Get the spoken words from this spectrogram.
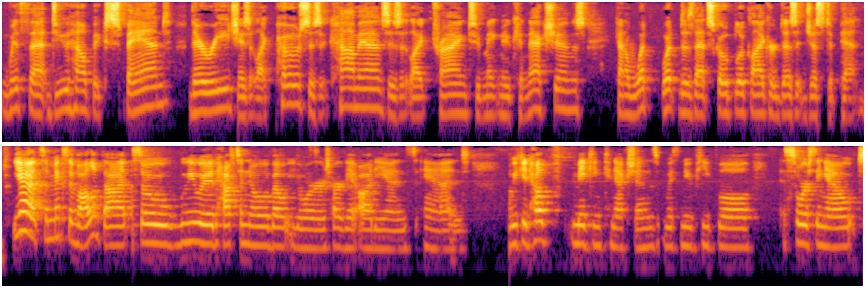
with that? Do you help expand their reach? Is it like posts? Is it comments? Is it like trying to make new connections? kind of what what does that scope look like or does it just depend yeah it's a mix of all of that so we would have to know about your target audience and we could help making connections with new people sourcing out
